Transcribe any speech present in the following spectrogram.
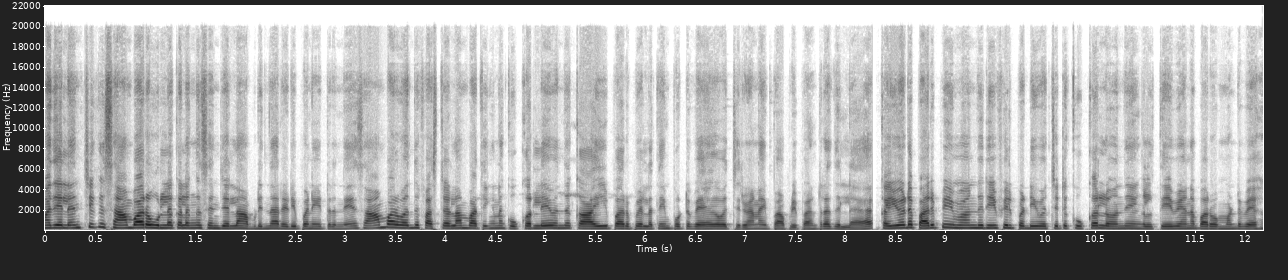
மதிய லஞ்சுக்கு சாம்பார் உருளைக்கிழங்கு செஞ்சிடலாம் அப்படின்னு தான் ரெடி பண்ணிகிட்டு இருந்தேன். சாம்பார் வந்து ஃபஸ்ட்டெல்லாம் பார்த்தீங்கன்னா குக்கர்லேயே வந்து காய் பருப்பு எல்லாத்தையும் போட்டு வேக வச்சிருவேன். நான் இப்போ அப்படி பண்ணுறது இல்லை கையோட பருப்பையுமே வந்து ரீஃபில் பண்ணி வச்சுட்டு குக்கரில் வந்து எங்களுக்கு தேவையான பருவம் மட்டும் வேக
